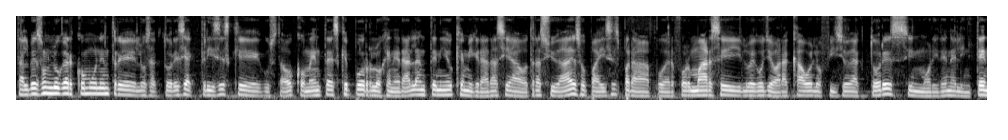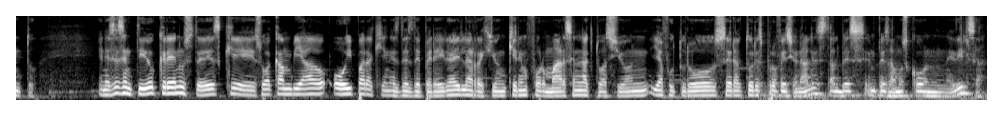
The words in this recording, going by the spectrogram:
Tal vez un lugar común entre los actores y actrices que Gustavo comenta es que por lo general han tenido que emigrar hacia otras ciudades o países para poder formarse y luego llevar a cabo el oficio de actores sin morir en el intento. En ese sentido, ¿creen ustedes que eso ha cambiado hoy para quienes desde Pereira y la región quieren formarse en la actuación y a futuro ser actores profesionales? Tal vez empezamos con Edilsa.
